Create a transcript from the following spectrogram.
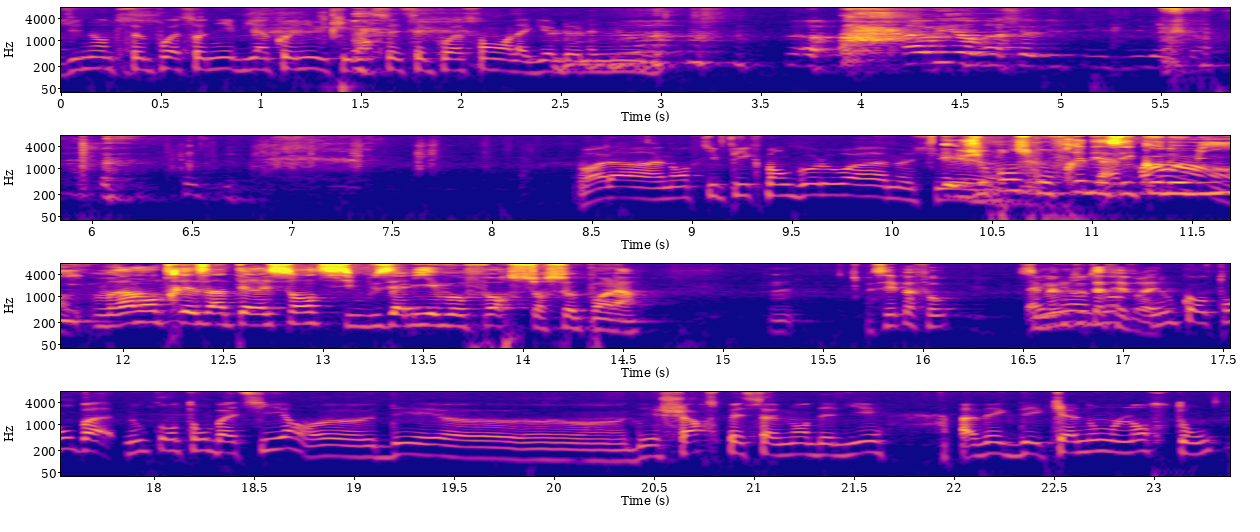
Du nom de ce poissonnier bien connu qui lançait ses poissons à la gueule de l'ennemi. Ah oui, en alphabétique, oui, d'accord. Voilà, un nom typiquement gaulois, monsieur. Et je pense qu'on ferait La des économies vraiment très intéressantes si vous alliez vos forces sur ce point-là. C'est pas faux. C'est même tout à fait nous- vrai. Nous comptons, ba- nous comptons bâtir euh, des, euh, des chars spécialement dédiés avec des canons lance-ton.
